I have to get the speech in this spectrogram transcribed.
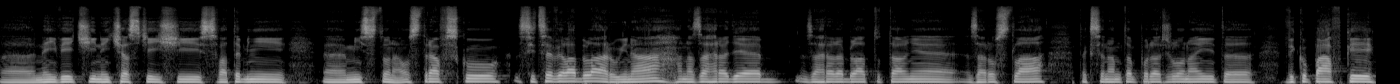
eh, největší, nejčastější svatební eh, místo na Ostravsku. Sice vila byla ruiná a na zahradě zahrada byla totálně zarostlá, tak se nám tam podařilo najít vykopávky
